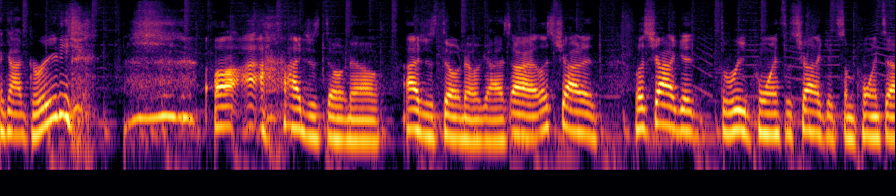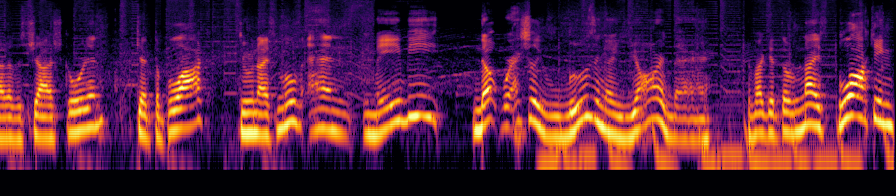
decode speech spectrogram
I got greedy. uh, I, I just don't know. I just don't know, guys. All right, let's try to let's try to get three points. Let's try to get some points out of this Josh Gordon. Get the block, do a nice move, and maybe nope, we're actually losing a yard there. If I get the nice blocking.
